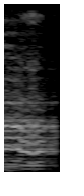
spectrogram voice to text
Bye.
